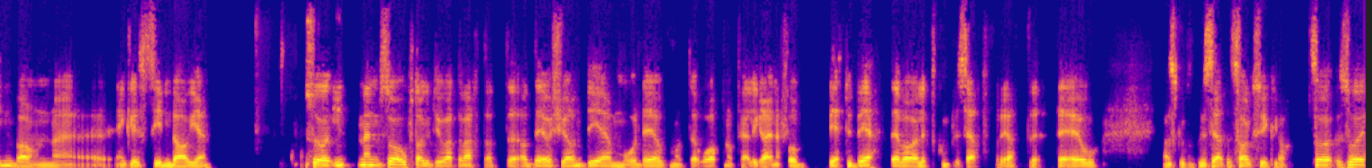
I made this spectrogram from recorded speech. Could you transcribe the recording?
inbound eh, egentlig siden dag én. men så oppdaget vi jo etter hvert at, at, det å kjøre en demo, det å på en måte åpne opp hele greiene for B2B, det var litt komplisert. fordi at det er jo ganske kompliserte salgssykler. Så, så,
